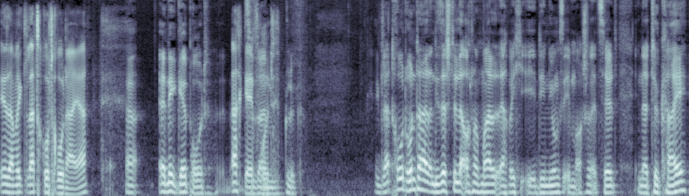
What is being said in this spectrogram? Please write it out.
Ihr sammelt glatt rot-rona, ja? Ja. Äh, nee, gelbrot. Ach, gelbrot. Glück. Glattrot runter, an dieser Stelle auch nochmal, habe ich den Jungs eben auch schon erzählt, in der Türkei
